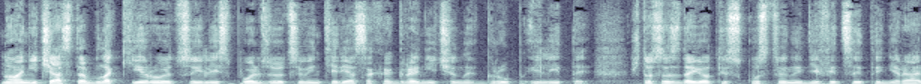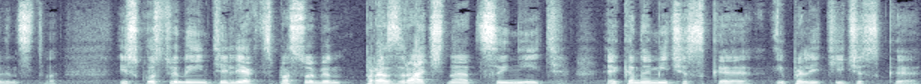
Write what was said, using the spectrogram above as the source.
но они часто блокируются или используются в интересах ограниченных групп элиты, что создает искусственный дефицит и неравенство. Искусственный интеллект способен прозрачно оценить экономическое и политическое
